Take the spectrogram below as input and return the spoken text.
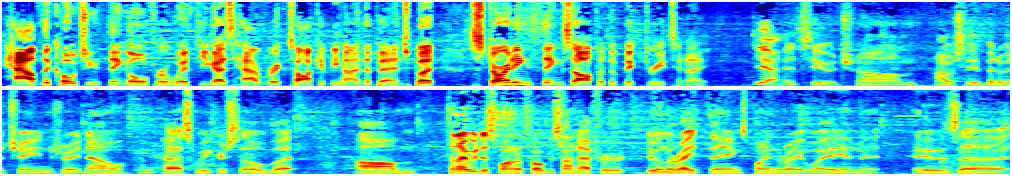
have the coaching thing over with? You guys have Rick Tocchet behind the bench, but starting things off with a victory tonight. Yeah, it's huge. Um, obviously, a bit of a change right now in the past week or so, but um, tonight we just want to focus on effort, doing the right things, playing the right way, and it, it was a,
